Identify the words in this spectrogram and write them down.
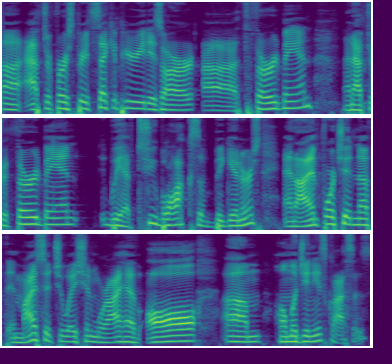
uh, after first period, second period is our uh, third band, and after third band we have two blocks of beginners and i'm fortunate enough in my situation where i have all um, homogeneous classes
